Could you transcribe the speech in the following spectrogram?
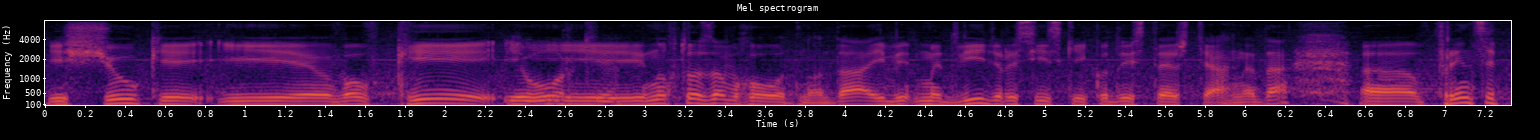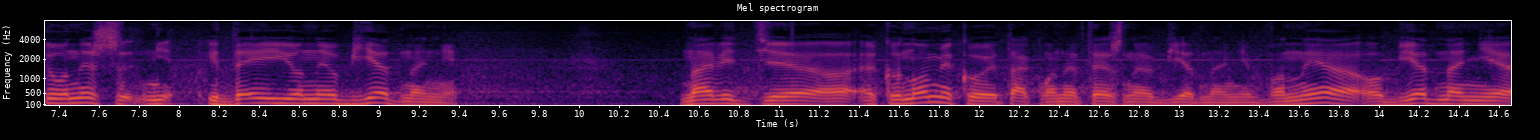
і щуки, і вовки, І орки. ну хто завгодно. Да? І медвідь російський кудись теж тягне. Да? Е, в принципі, вони ж ідеєю не об'єднані. Навіть е, економікою так вони теж не об'єднані. Вони об'єднані,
